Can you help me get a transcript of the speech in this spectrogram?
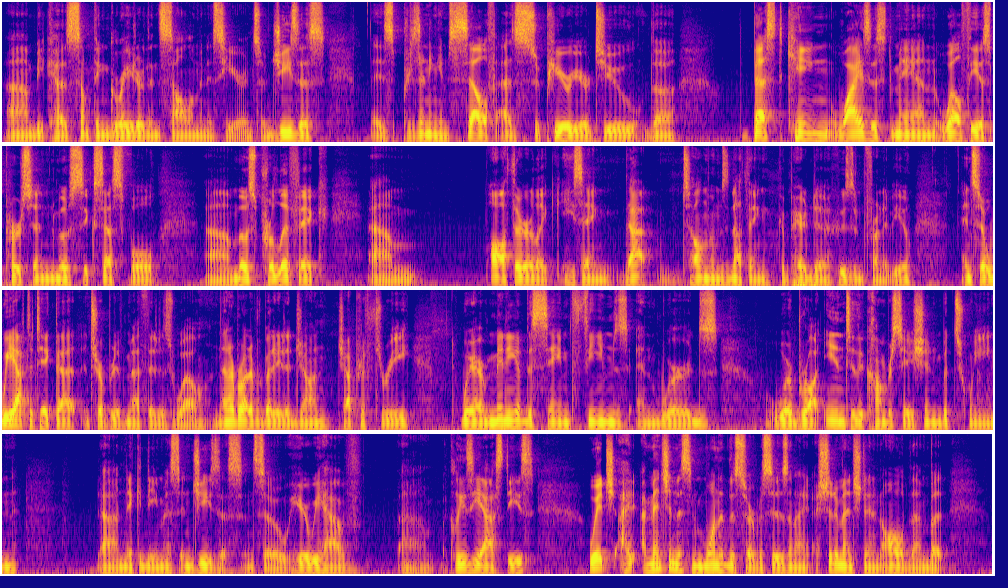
um, because something greater than Solomon is here. And so Jesus is presenting himself as superior to the best king, wisest man, wealthiest person, most successful, uh, most prolific um, author. Like he's saying that Solomon's nothing compared to who's in front of you. And so we have to take that interpretive method as well. And then I brought everybody to John chapter 3, where many of the same themes and words were brought into the conversation between uh, Nicodemus and Jesus. And so here we have uh, Ecclesiastes, which I, I, mentioned this in one of the services, and I, I, should have mentioned it in all of them, but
